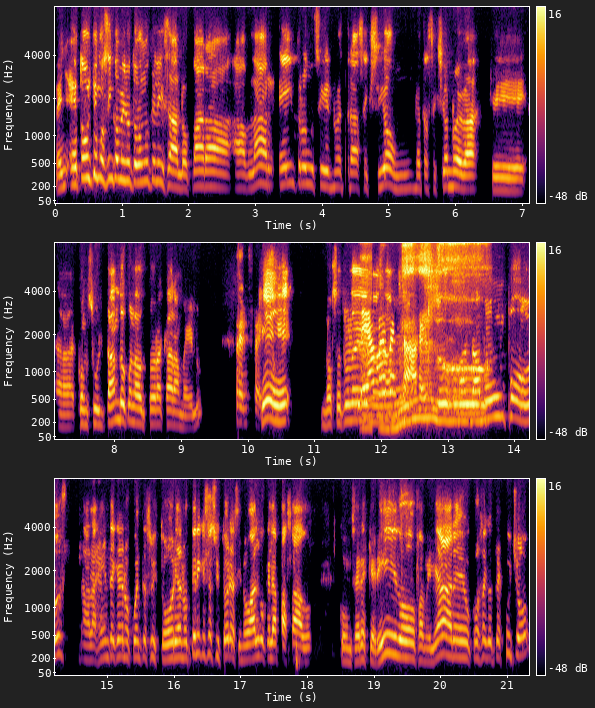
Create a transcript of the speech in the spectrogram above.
En estos últimos cinco minutos vamos a utilizarlo para hablar e introducir nuestra sección, nuestra sección nueva, que ah, consultando con la doctora Caramelo, Perfecto. que nosotros le mandamos un post a la gente que nos cuente su historia. No tiene que ser su historia, sino algo que le ha pasado con seres queridos, familiares o cosas que usted escuchó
